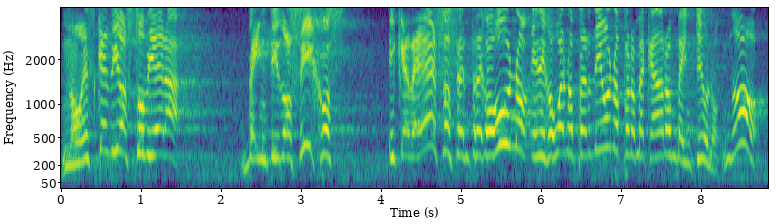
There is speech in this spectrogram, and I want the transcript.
No es que Dios tuviera 22 hijos y que de esos se entregó uno y dijo, bueno, perdí uno, pero me quedaron 21. No,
